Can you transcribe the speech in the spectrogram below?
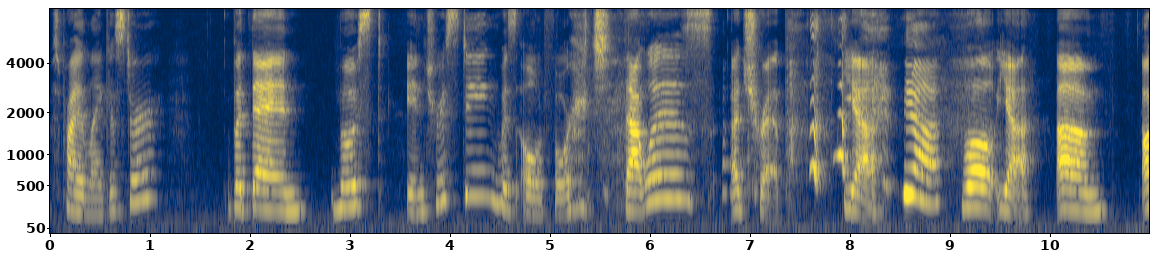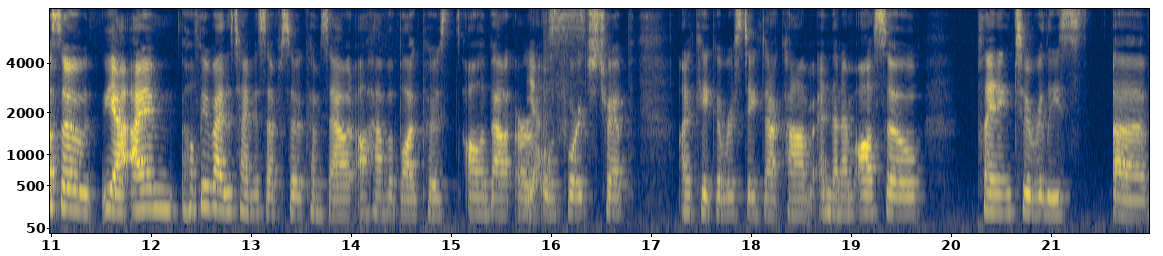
was probably Lancaster, but then most interesting was Old Forge. that was a trip. yeah. yeah. Well, yeah. Um also, yeah, I'm hopefully by the time this episode comes out, I'll have a blog post all about our Yes. Old Forge trip on cakeoversteak.com and then I'm also planning to release a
